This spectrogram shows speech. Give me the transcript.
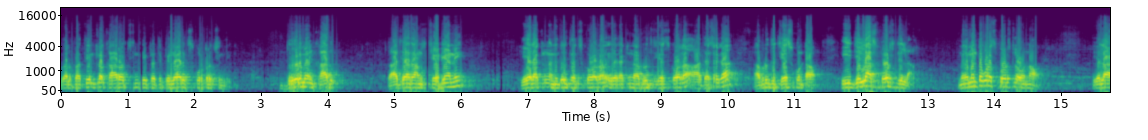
ఇవాళ ప్రతి ఇంట్లో కారు వచ్చింది ప్రతి పిల్లవాడికి స్కూటర్ వచ్చింది. దూరమేం కాదు. రాజారాం స్టేడియాన్ని ఏ రకంగా నిధులు తెచ్చుకోవాలో ఏ రకంగా అభివృద్ధి చేసుకోవాలో ఆ దశగా అభివృద్ధి చేసుకుంటాం. ఈ జిల్లా స్పోర్ట్స్ జిల్లా. మేమంతా కూడా స్పోర్ట్స్లో ఉన్నాం. ఇలా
